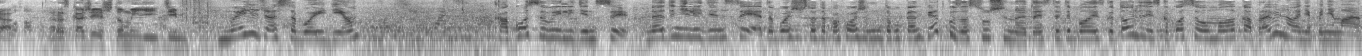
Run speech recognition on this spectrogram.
О, Лера, расскажи, что мы едим. Мы сейчас с тобой едим кокосовые леденцы. Но это не леденцы, это больше что-то похоже на такую конфетку засушенную. То есть это было изготовлено из кокосового молока, правильно я понимаю?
